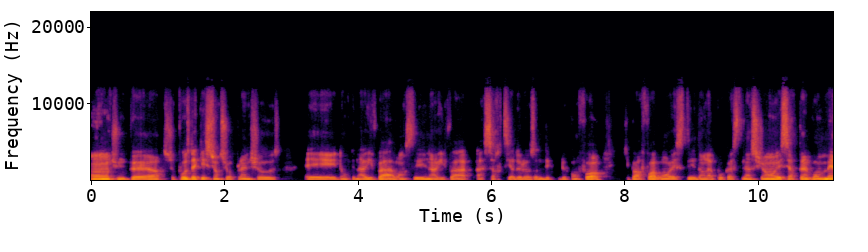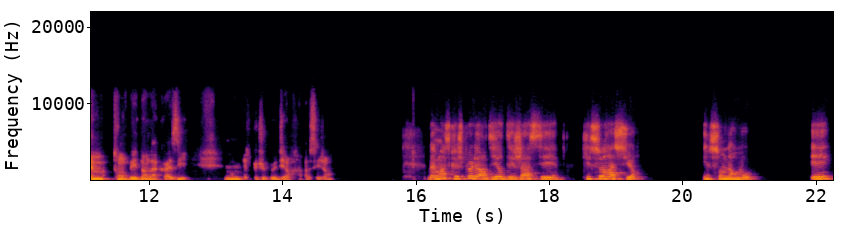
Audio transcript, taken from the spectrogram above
ont une peur, se posent des questions sur plein de choses et donc n'arrivent pas à avancer, n'arrivent pas à, sortir de leur zone de, confort, qui parfois vont rester dans la procrastination et certains vont même tomber dans la. Mhm. Qu'est-ce que tu peux dire à ces gens? Ben Moi, ce que je peux leur dire déjà, c'est qu'ils se rassurent, ils sont normaux et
